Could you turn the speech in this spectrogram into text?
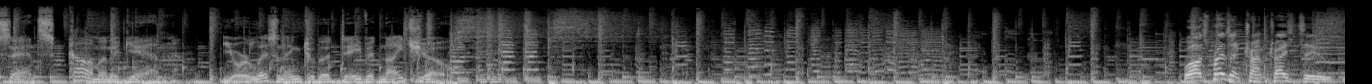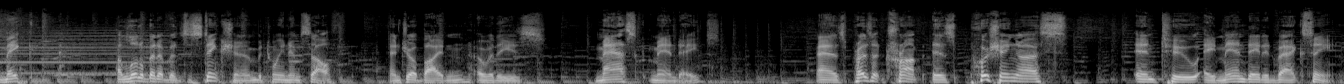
Sense common again. You're listening to The David Knight Show. Well, as President Trump tries to make a little bit of a distinction between himself and Joe Biden over these mask mandates, as President Trump is pushing us into a mandated vaccine.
